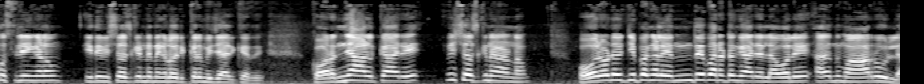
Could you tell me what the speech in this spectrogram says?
മുസ്ലിങ്ങളും ഇത് വിശ്വസിക്കുന്നുണ്ട് നിങ്ങൾ ഒരിക്കലും വിചാരിക്കരുത്. കുറഞ്ഞ ആൾക്കാർ വിശ്വസിക്കുന്ന കാരണം ഓരോട് ഇനിയിപ്പോൾ നിങ്ങൾ എന്ത് പറഞ്ഞിട്ടും കാര്യമല്ല. ഓൽ അതൊന്നും മാറൂല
